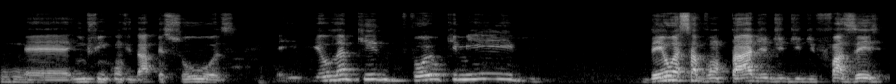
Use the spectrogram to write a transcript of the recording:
uhum. é, enfim, convidar pessoas. Eu lembro que foi o que me deu essa vontade de, de, de fazer,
